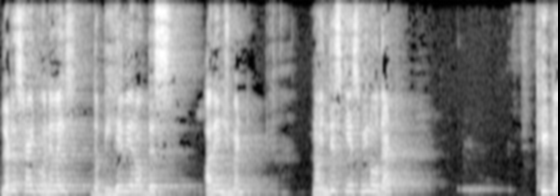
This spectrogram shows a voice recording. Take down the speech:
let us try to analyze the behavior of this arrangement. Now in this case we know that theta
